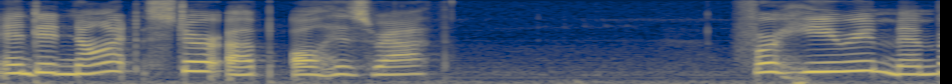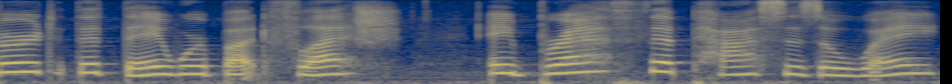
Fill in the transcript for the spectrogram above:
and did not stir up all his wrath. For he remembered that they were but flesh, a breath that passes away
